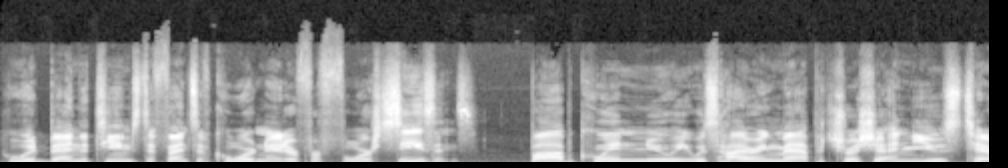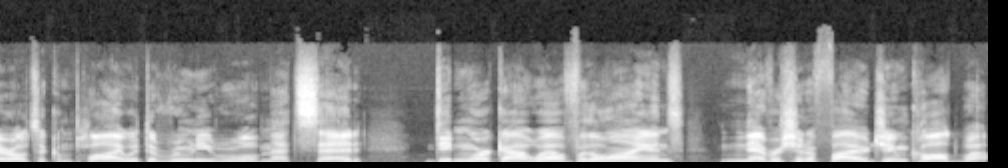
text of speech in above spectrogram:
who had been the team's defensive coordinator for four seasons. Bob Quinn knew he was hiring Matt Patricia and used Teryl to comply with the Rooney Rule, Metz said. Didn't work out well for the Lions. Never should have fired Jim Caldwell.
